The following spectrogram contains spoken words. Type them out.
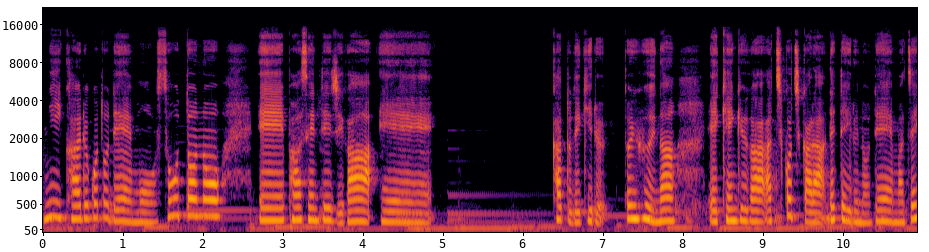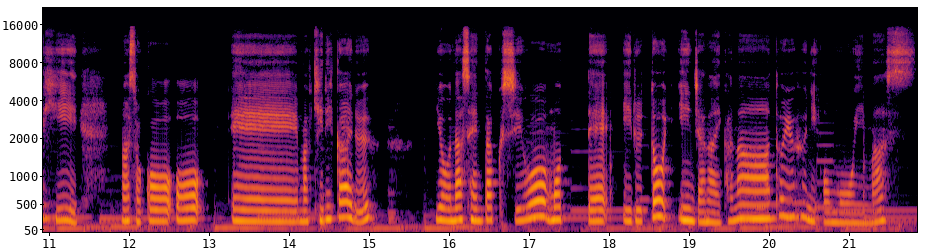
に変えることでもう相当の、えー、パーセンテージが、えー、カットできるというふうな、えー、研究があちこちから出ているので、まあ、ぜひ、まあ、そこを、えーまあ、切り替えるような選択肢を持ってているといいんじゃないかなというふうに思います。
